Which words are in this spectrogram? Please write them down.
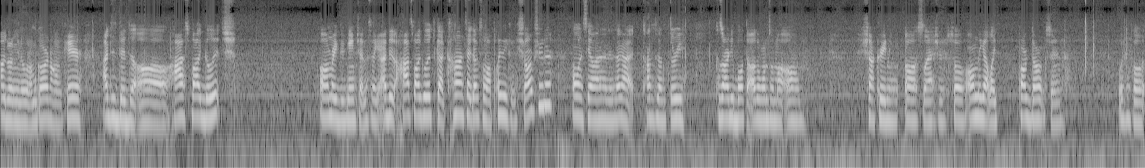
I don't even know what I'm guarding. I don't care. I just did the uh hotspot glitch. Oh, I'm ready to game chat in a second. I did a hotspot glitch. Got contact dunks on my PlayStation sharpshooter. I want to see how that is. I got contact dunk three because I already bought the other ones on my um shot creating uh slasher. So I only got like park dunks and what you call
